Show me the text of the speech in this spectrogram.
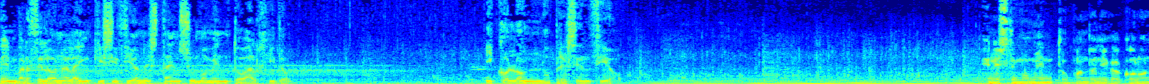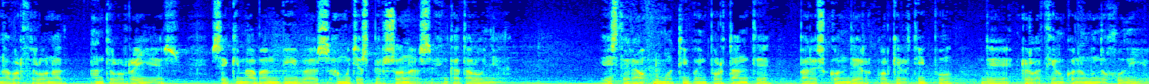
En Barcelona la Inquisición está en su momento álgido. Y Colón lo presenció. En este momento, cuando llega Colón a Barcelona ante los reyes, se quemaban vivas a muchas personas en Cataluña. Este era un motivo importante para esconder cualquier tipo de relación con el mundo judío.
